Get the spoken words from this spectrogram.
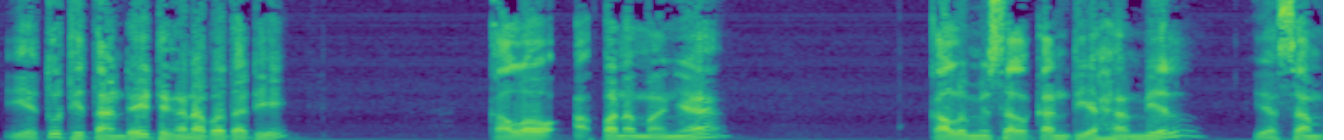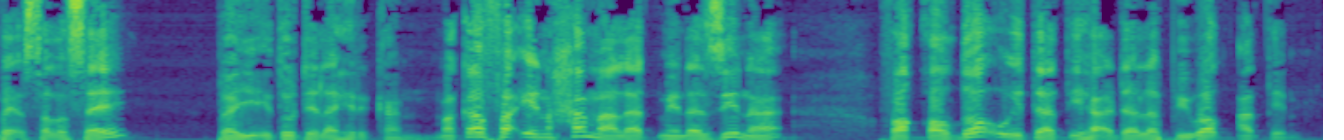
yaitu ditandai dengan apa tadi? Kalau apa namanya? Kalau misalkan dia hamil, ya sampai selesai bayi itu dilahirkan. Maka fa in hamalat minazina faqadha'u iddatiha adalah biwaqatin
